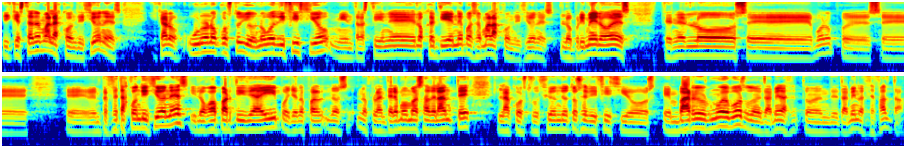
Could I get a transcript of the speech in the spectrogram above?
y que están en malas condiciones. Y claro, uno no construye un nuevo edificio mientras tiene los que tiene pues en malas condiciones. Lo primero es tenerlos, eh, bueno, pues eh, eh, en perfectas condiciones y luego a partir de ahí pues ya nos, plantearemos más adelante la construcción de otros edificios en barrios nuevos donde también hace, donde también hace falta.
